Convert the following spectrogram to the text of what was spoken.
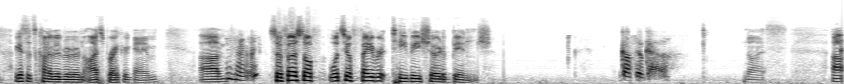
I guess it's kind of a bit of an icebreaker game. Um, Mhm. So first off, what's your favorite TV show to binge? Gossip Girl. Nice. Uh,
